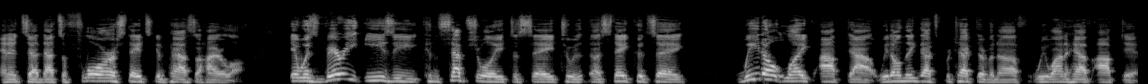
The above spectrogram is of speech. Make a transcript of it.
and it said that's a floor. States can pass a higher law. It was very easy conceptually to say to a state could say we don't like opt out. We don't think that's protective enough. We want to have opt in.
